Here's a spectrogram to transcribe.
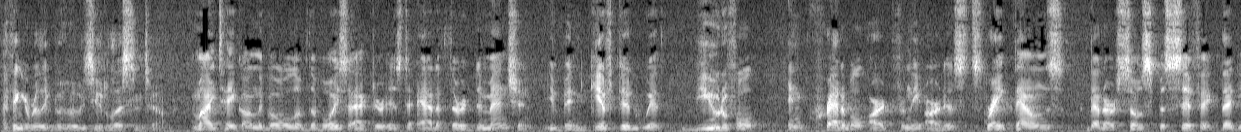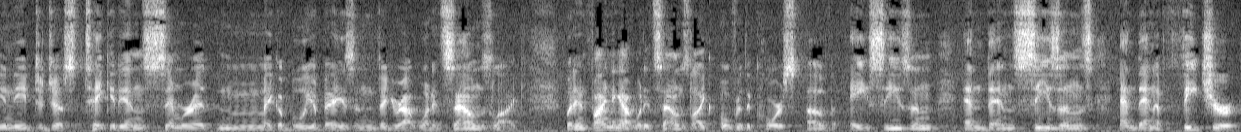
I think it really behooves you to listen to them. My take on the goal of the voice actor is to add a third dimension. You've been gifted with beautiful, incredible art from the artists, breakdowns that are so specific that you need to just take it in, simmer it, and make a bouillabaisse and figure out what it sounds like. But in finding out what it sounds like over the course of a season, and then seasons, and then a feature,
